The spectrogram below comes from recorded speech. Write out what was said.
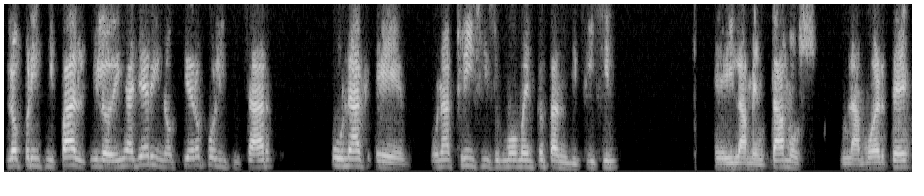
Lo principal, y lo dije ayer, y no quiero politizar una, eh, una crisis, un momento tan difícil, eh, y lamentamos la muerte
